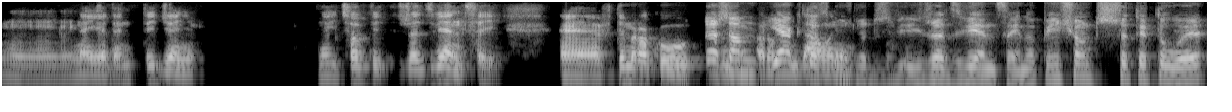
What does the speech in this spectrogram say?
mm, na jeden tydzień. No i co rzec więcej. E, w tym roku. Przepraszam, roku jak to są rzec, rzec więcej? No 53 tytuły,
